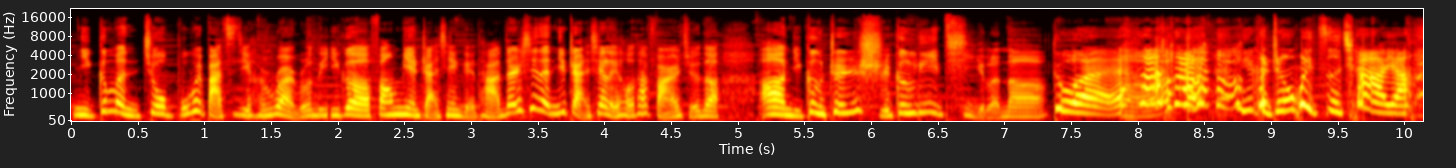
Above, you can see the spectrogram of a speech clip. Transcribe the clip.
你根本就不会把自己很软弱的一个方面展现给他。但是现在你展现了以后，他反而觉得啊，你更真实、更立体了呢。对，你可真会自洽呀。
